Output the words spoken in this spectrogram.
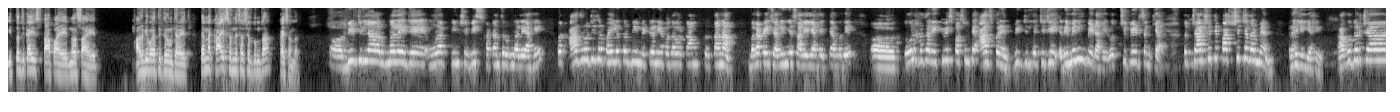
इतर जे काही स्टाफ आहे नर्स आहेत आरोग्य विभागातील कर्मचारी आहेत त्यांना काय संदेश असेल तुमचा? काय सांगाल? बीड जिल्हा रुग्णालय जे मुळात तीनशे वीस खाटांचं रुग्णालय आहे. पण आज रोजी जर पाहिलं तर मी मेट्रन या पदावर काम करताना मला काही चॅलेंजेस आलेले आहेत त्यामध्ये. दोन हजार एकवीसपासून ते आजपर्यंत बीड जिल्ह्याची जी रिमेनिंग बेड आहे रोजची बेड संख्या तर चारशे ते पाचशेच्या दरम्यान राहिलेली आहे. अगोदरच्या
